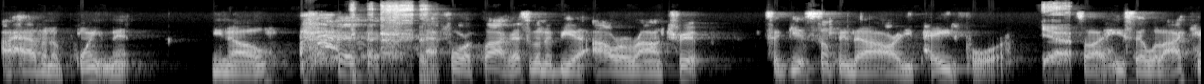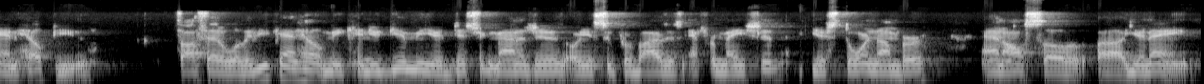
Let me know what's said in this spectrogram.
I have an appointment, you know, at four o'clock. That's gonna be an hour round trip to get something that I already paid for. Yeah. So he said, Well, I can't help you. So I said, Well, if you can't help me, can you give me your district manager's or your supervisor's information, your store number, and also uh, your name?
